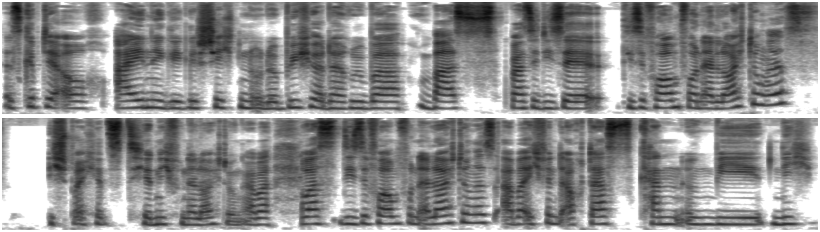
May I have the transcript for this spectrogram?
es gibt ja auch einige Geschichten oder Bücher darüber, was quasi diese, diese Form von Erleuchtung ist ich spreche jetzt hier nicht von Erleuchtung, aber was diese Form von Erleuchtung ist, aber ich finde auch das kann irgendwie nicht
